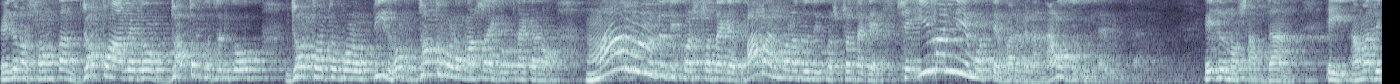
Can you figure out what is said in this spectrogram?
এই জন্য সন্তান যত আবেদক যত বুজুর্গ হোক, যত যত বড় পীর হোক, যত বড় মাসায় হোক না কেন, মার মনে যদি কষ্ট থাকে, বাবার মনে যদি কষ্ট থাকে, সে ইমান নিয়ে মরতে পারবে না, নাউজুবিল্লাহ ইনসান এই জন্য সাবধান। এই আমাদের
